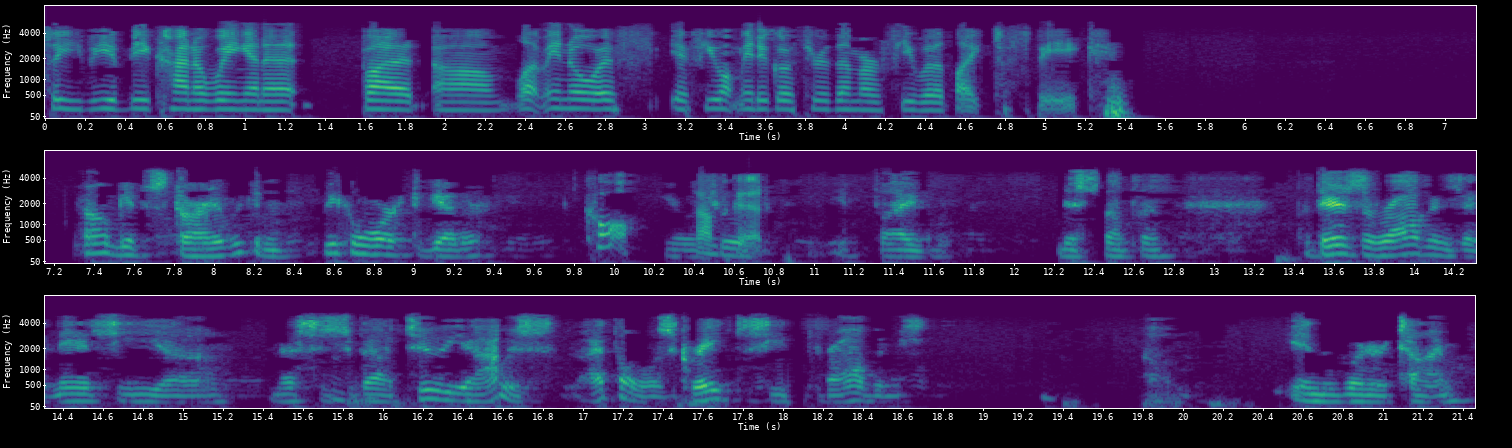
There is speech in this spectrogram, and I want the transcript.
so you'd be kind of winging it but um, let me know if, if you want me to go through them or if you would like to speak. I'll get started. We can we can work together. Cool. You know, Sounds good. If I missed something, but there's the robins that Nancy uh, messaged about too. Yeah, I was I thought it was great to see the robins um, in the winter time.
